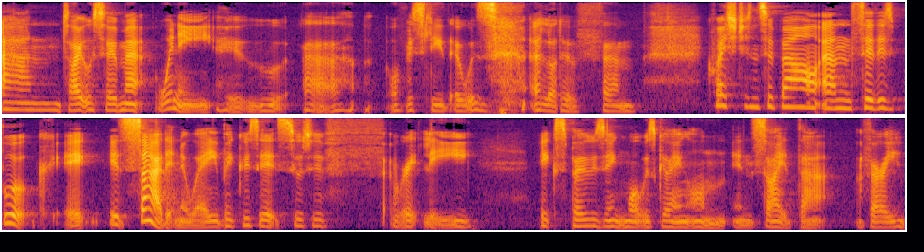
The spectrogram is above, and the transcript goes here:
And I also met Winnie, who uh, obviously there was a lot of um, questions about. And so this book, it, it's sad in a way because it's sort of really exposing what was going on inside that very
